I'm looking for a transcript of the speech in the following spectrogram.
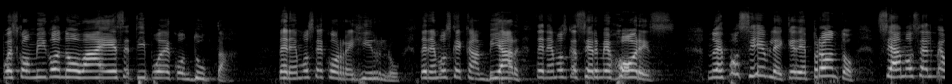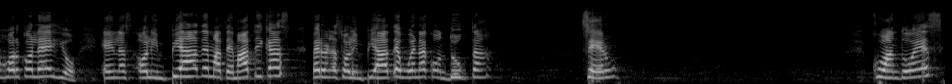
Pues conmigo no va ese tipo de conducta. Tenemos que corregirlo, tenemos que cambiar, tenemos que ser mejores. No es posible que de pronto seamos el mejor colegio en las Olimpiadas de Matemáticas, pero en las Olimpiadas de Buena Conducta, cero. Cuando es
